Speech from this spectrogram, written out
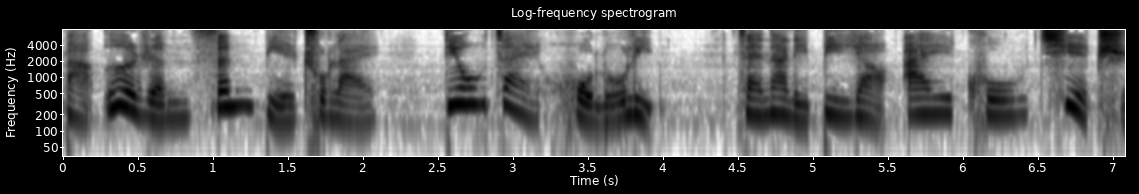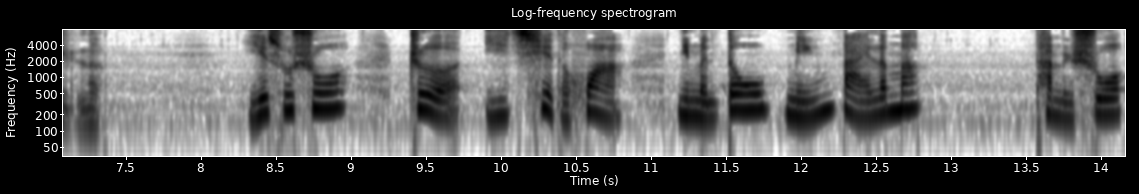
把恶人分别出来，丢在火炉里，在那里必要哀哭切齿了。耶稣说：“这一切的话，你们都明白了吗？”他们说：“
